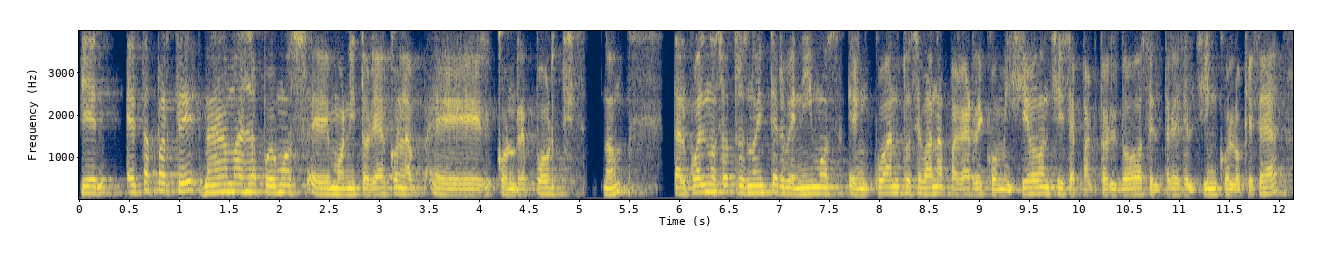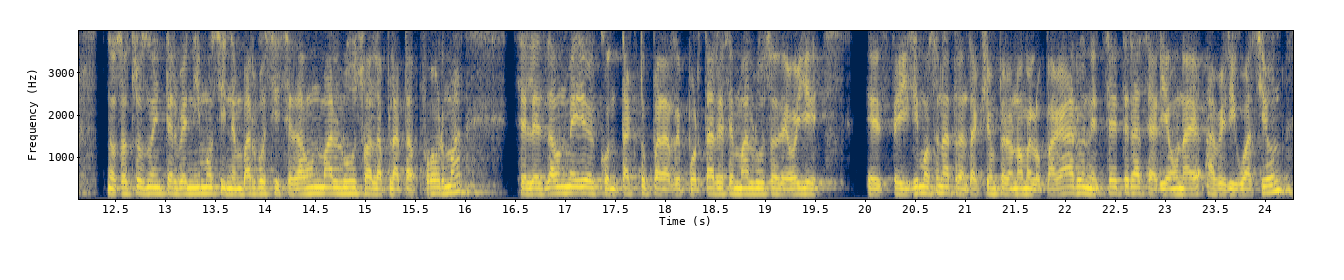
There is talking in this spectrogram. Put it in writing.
Bien, esta parte nada más la podemos eh, monitorear con, la, eh, con reportes, ¿no? Tal cual nosotros no intervenimos en cuánto se van a pagar de comisión, si se pactó el 2, el 3, el 5, lo que sea. Nosotros no intervenimos, sin embargo, si se da un mal uso a la plataforma, se les da un medio de contacto para reportar ese mal uso de, oye, este, hicimos una transacción pero no me lo pagaron, etcétera. Se haría una averiguación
